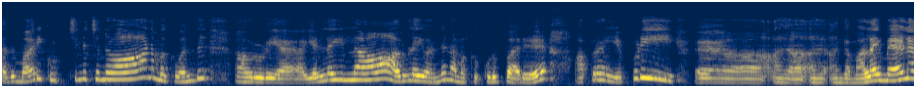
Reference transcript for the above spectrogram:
அது மாதிரி குட் சின்ன சின்னவா நமக்கு வந்து அவருடைய எல்லையில்லா அருளை வந்து நமக்கு கொடுப்பாரு. அப்புறம் எப்படி அந்த மலை மேலே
